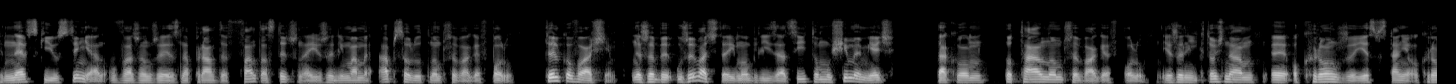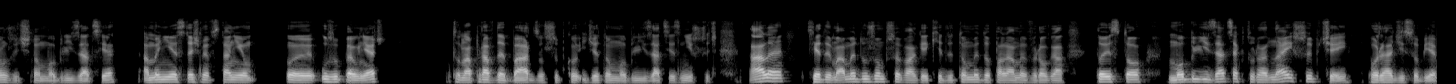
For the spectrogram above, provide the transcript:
Newski Justynian uważam, że jest naprawdę fantastyczne, jeżeli mamy absolutną przewagę w polu. Tylko właśnie, żeby używać tej mobilizacji, to musimy mieć taką totalną przewagę w polu. Jeżeli ktoś nam e, okrąży, jest w stanie okrążyć tą mobilizację, a my nie jesteśmy w stanie ją e, uzupełniać, to naprawdę bardzo szybko idzie tą mobilizację zniszczyć. Ale kiedy mamy dużą przewagę, kiedy to my dopalamy wroga, to jest to mobilizacja, która najszybciej poradzi sobie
